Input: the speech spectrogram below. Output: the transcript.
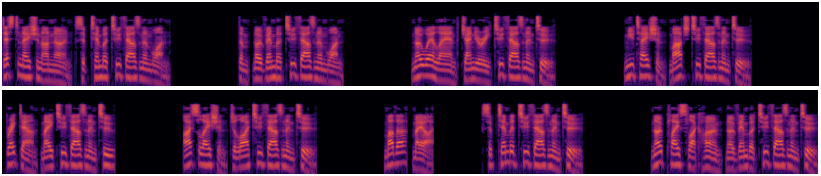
Destination Unknown, September 2001. Them, November 2001. Nowhere Land January 2002 Mutation March 2002 Breakdown May 2002 Isolation July 2002 Mother May I? September 2002 No Place Like Home November 2002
